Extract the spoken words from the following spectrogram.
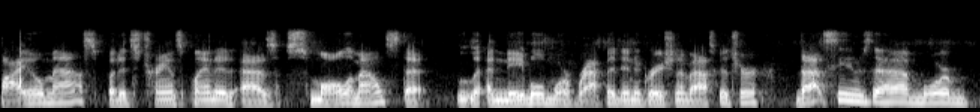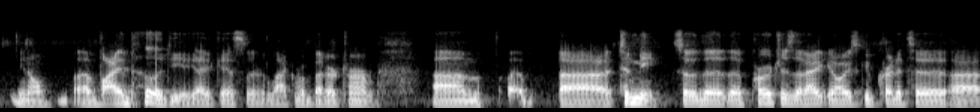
biomass, but it's transplanted as small amounts that l- enable more rapid integration of vasculature. That seems to have more, you know, uh, viability. I guess, or lack of a better term, um, uh, to me. So the the approaches that I you know, always give credit to. Uh,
